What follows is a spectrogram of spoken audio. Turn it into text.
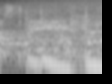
must be.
